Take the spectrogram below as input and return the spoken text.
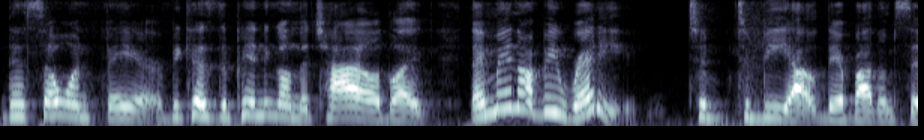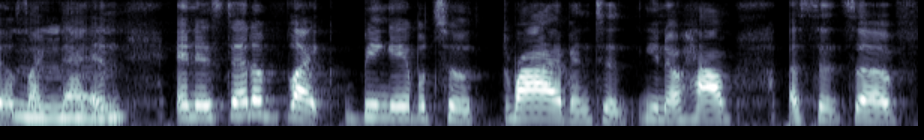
that's so unfair because depending on the child like they may not be ready to to be out there by themselves like mm-hmm. that and and instead of like being able to thrive and to you know have a sense of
